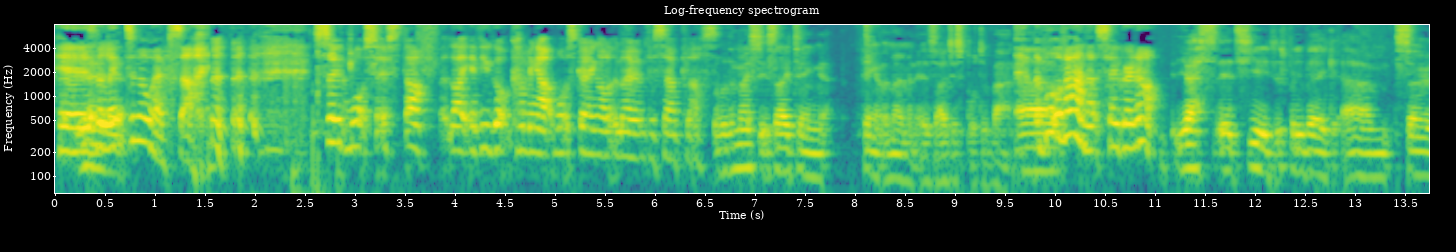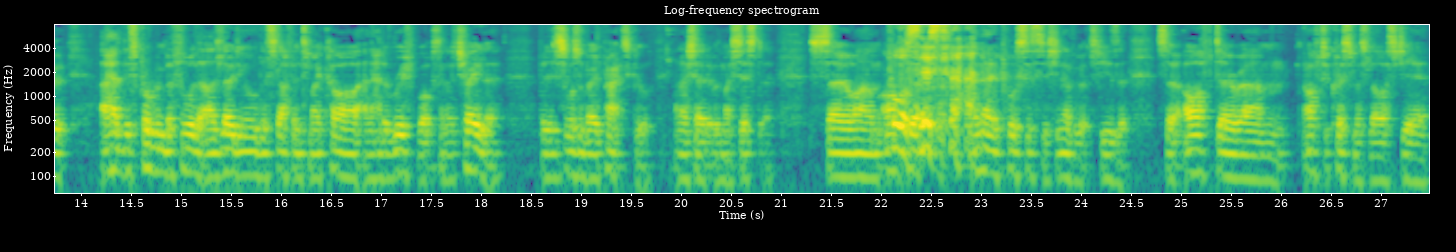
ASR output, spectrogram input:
here's Yeah, the link to my website. so, what sort of stuff like have you got coming up? What's going on at the moment for Sir Plus? Well, the most exciting thing at the moment is I just bought a van. I Um, bought a van. That's so grown up. Yes, it's huge. It's pretty big. Um, so I had this problem before that I was loading all this stuff into my car and I had a roof box and a trailer, but it just wasn't very practical. And I shared it with my sister. So um, Poor after- sister. I know, poor sister. She never got to use it. So after um, after Christmas last year,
